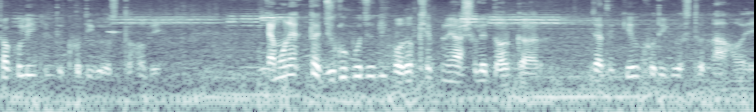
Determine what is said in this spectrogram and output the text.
সকলেই কিন্তু ক্ষতিগ্রস্ত হবে। এমন একটা যুগোপযোগী পদক্ষেপ নেওয়া আসলে দরকার, যাতে কেউ ক্ষতিগ্রস্ত না হয়।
